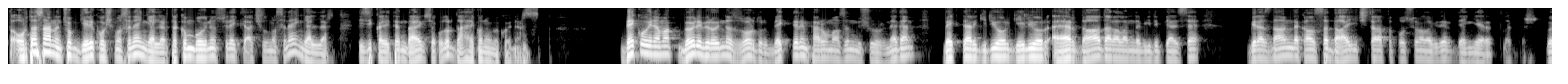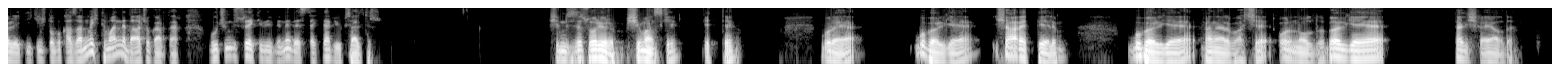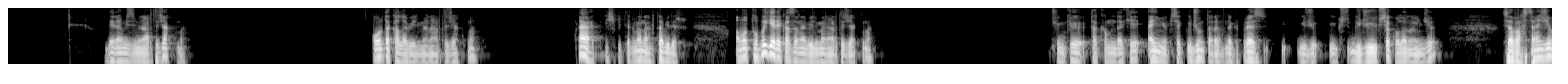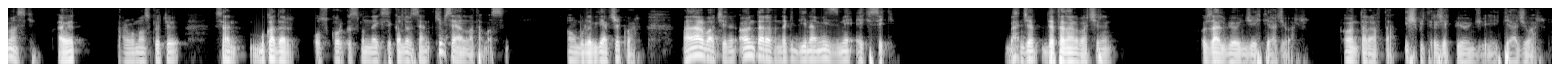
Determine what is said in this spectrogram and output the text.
Orta sahanın çok geri koşmasını engeller. Takım boyunun sürekli açılmasını engeller. Fizik kaliten daha yüksek olur, daha ekonomik oynarsın. Bek oynamak böyle bir oyunda zordur. Beklerin performansını düşürür. Neden? Bekler gidiyor, geliyor. Eğer daha dar alanda bir gidip gelse biraz daha önde kalsa daha iyi iç tarafta pozisyon alabilir, denge yaratılabilir. Böylelikle ikinci topu kazanma ihtimali de daha çok artar. Bu çünkü sürekli birbirini destekler, yükseltir. Şimdi size soruyorum. Şimanski gitti. Buraya, bu bölgeye işaretleyelim. Bu bölgeye Fenerbahçe, onun olduğu bölgeye Talisca'yı aldı. Dinamizmin artacak mı? Orada kalabilmen artacak mı? Evet, iş bitirmen artabilir. Ama topu geri kazanabilmen artacak mı? Çünkü takımdaki en yüksek hücum tarafındaki pres gücü, yüks- gücü yüksek olan oyuncu Sebastian Szymanski. Evet, performans kötü. Sen bu kadar o skor kısmında eksik kalırsan kimseye anlatamazsın. Ama burada bir gerçek var. Fenerbahçe'nin ön tarafındaki dinamizmi eksik. Bence de Fenerbahçe'nin özel bir oyuncuya ihtiyacı var. Ön tarafta iş bitirecek bir oyuncuya ihtiyacı var.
